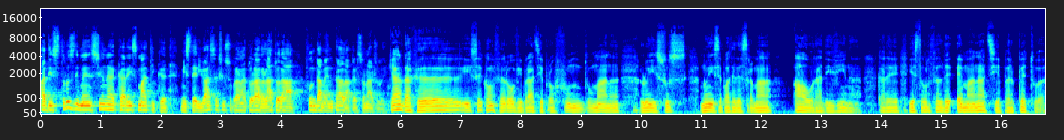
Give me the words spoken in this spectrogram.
a distrus dimensiunea carismatică, misterioasă și supranaturală, latura fundamentală a personajului. Chiar dacă îi se conferă o vibrație profund umană, lui Isus nu îi se poate destrăma aura divină, care este un fel de emanație perpetuă,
